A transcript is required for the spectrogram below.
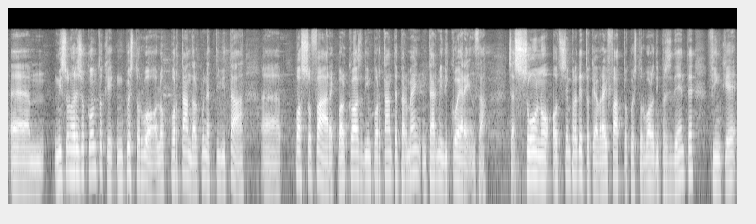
ehm, mi sono reso conto che in questo ruolo, portando alcune attività, eh, posso fare qualcosa di importante per me in termini di coerenza. Cioè sono, ho sempre detto che avrei fatto questo ruolo di presidente finché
